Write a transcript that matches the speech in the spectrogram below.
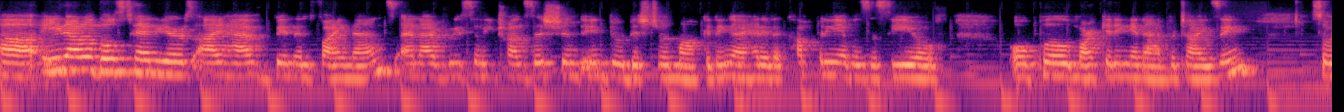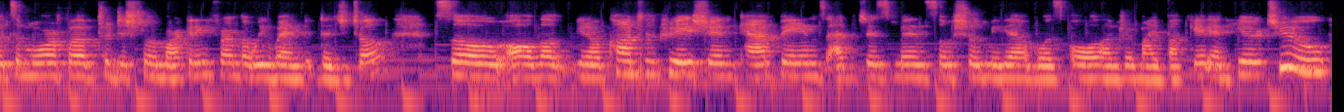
uh, eight out of those 10 years, I have been in finance, and I've recently transitioned into digital marketing. I headed a company, I was the CEO of Opal Marketing and Advertising. So it's a more of a traditional marketing firm, but we went digital. So all the you know content creation, campaigns, advertisements, social media was all under my bucket. And here too,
